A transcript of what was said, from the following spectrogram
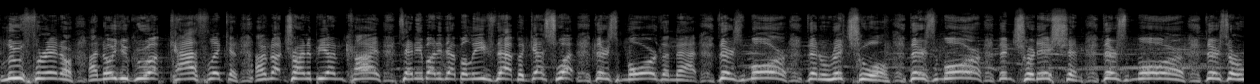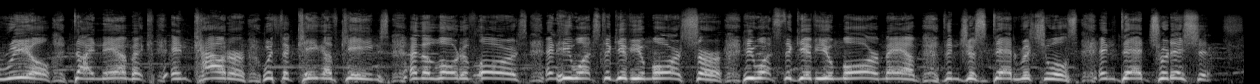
Lutheran or I know you grew up Catholic and I'm not trying to be unkind to anybody that believes that, but guess what? There's more than that. There's more than ritual. There's more than tradition. There's more. There's a real dynamic encounter with the King of Kings and the Lord of Lords. And He wants to give you more, sir. He wants to give you more, ma'am, than just dead rituals and dead traditions.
